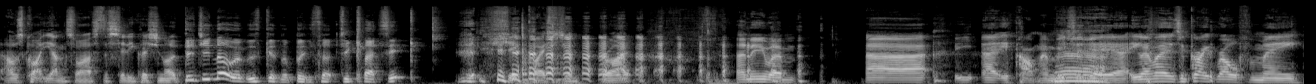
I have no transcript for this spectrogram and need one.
I was quite young, so I asked a silly question like, "Did you know it was going to be such a classic?" Shit question, right? And he went, uh, he, uh, he can't remember. He said, yeah, yeah. He went, well, it's a great role for me.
